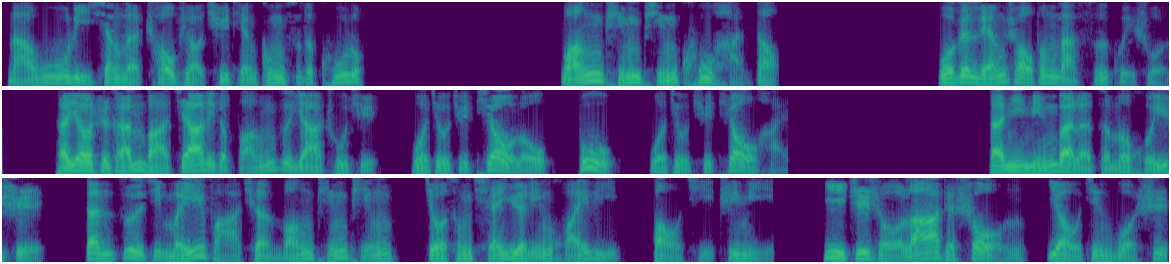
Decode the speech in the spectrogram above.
拿屋里镶了钞票去填公司的窟窿？”王平平哭喊道：“我跟梁少峰那死鬼说了，他要是敢把家里的房子押出去，我就去跳楼，不，我就去跳海。”丹尼明白了怎么回事，但自己没法劝王平平，就从钱月玲怀里抱起 Jimmy，一只手拉着 Sean 要进卧室。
